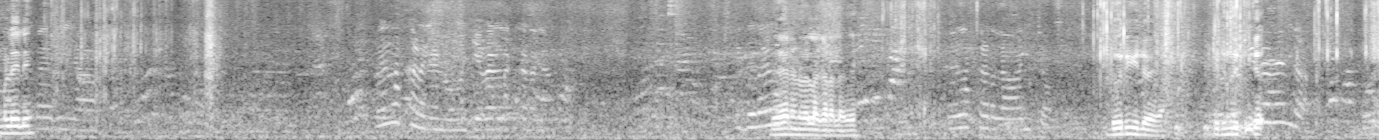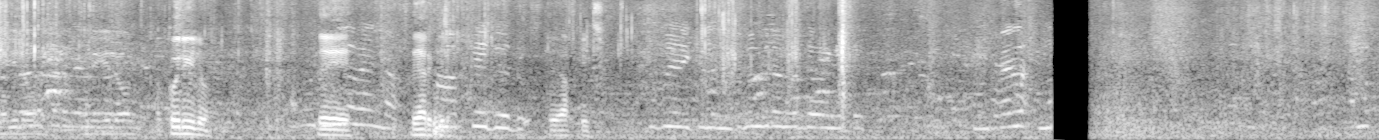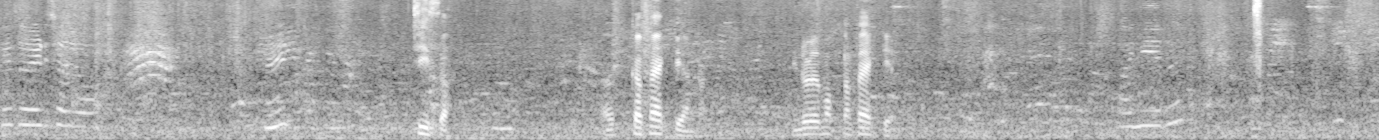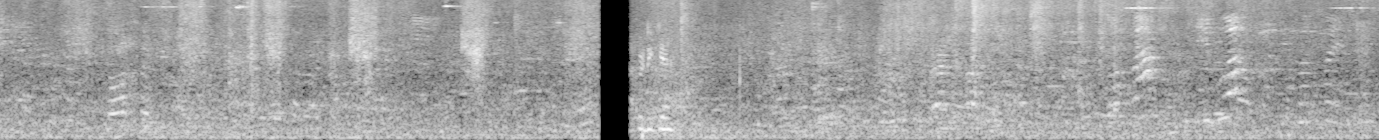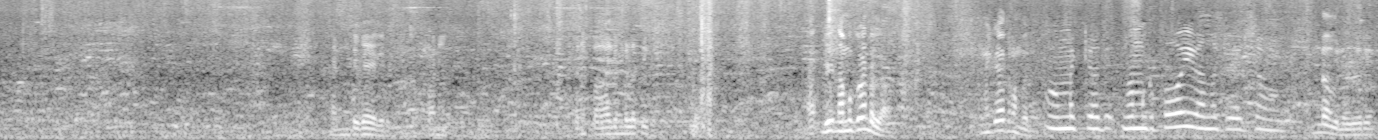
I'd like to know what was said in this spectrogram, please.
വെള്ളക്കടല ഇത് വേറാണ് അതെ ഇതൊരു കിലോയാ. ഇരുന്നൂറ്റി ഒരു കിലോ ദേ വേണ്ട ദേ അര കിലോ. Half K G? ചീസ. ഒക്കെ ഫാക്ടറിയാണ് ഇതിന്റെ ഉള്ളിൽ മൊത്തം ഫാക്ടറിയാണ് പനീർ പിടിക്കാൻ. രണ്ട് ബാഗ് പണി. പണി പാലും വെള്ളത്തിൽ നമുക്ക് വേണ്ടല്ലോ? മാത്രം പോലെ അമ്മയ്ക്ക് അത് നമുക്ക് പോയി വന്നിട്ട് ഉണ്ടാവില്ല ഇതുവരെ.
